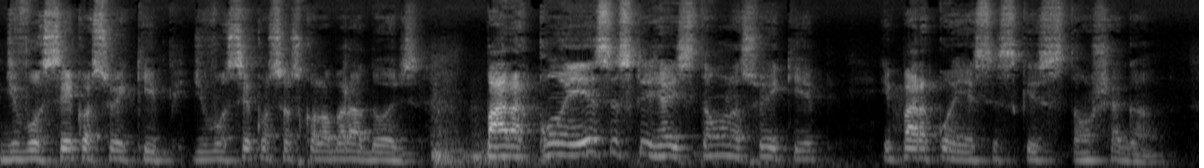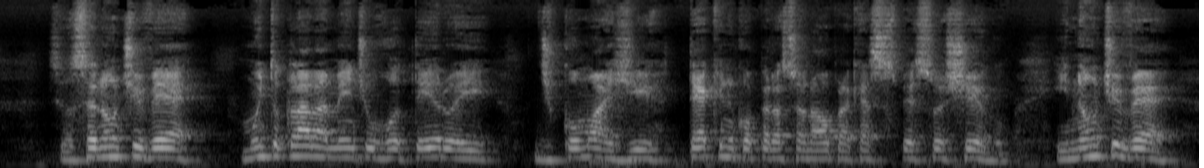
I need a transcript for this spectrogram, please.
De você com a sua equipe, de você com seus colaboradores, para com esses que já estão na sua equipe e para com esses que estão chegando. Se você não tiver muito claramente um roteiro aí de como agir técnico operacional para que essas pessoas cheguem e não tiver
